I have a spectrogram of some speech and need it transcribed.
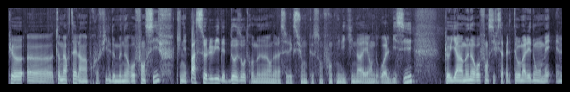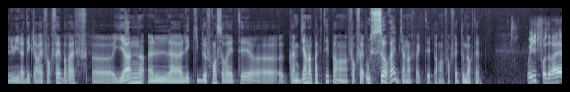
que euh, Tom Hurtel a un profil de meneur offensif qui n'est pas celui des deux autres meneurs de la sélection que sont Franck Nilikina et Andrew Albici. Qu'il y a un meneur offensif qui s'appelle Théo Malédon, mais lui, il a déclaré forfait. Bref, euh, Yann, l'équipe de France aurait été euh, quand même bien impactée par un forfait, ou serait bien impactée par un forfait de Tom Hurtel. Oui, il faudrait,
